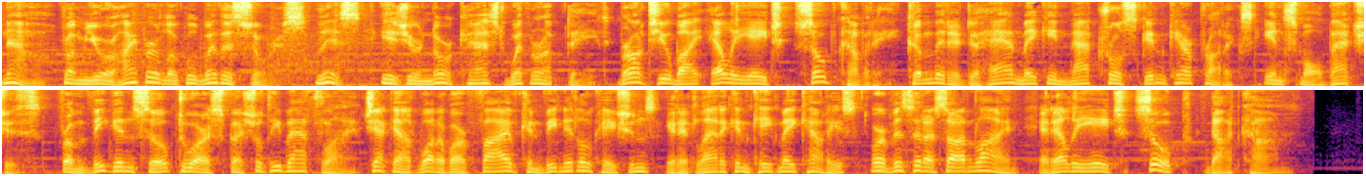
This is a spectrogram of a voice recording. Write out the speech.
Now, from your hyper-local weather source, this is your Norcast weather update, brought to you by LEH Soap Company, committed to hand-making natural skincare products in small batches. From vegan soap to our specialty bath line, check out one of our five convenient locations in Atlantic and Cape May counties, or visit us online at lehsoap.com.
